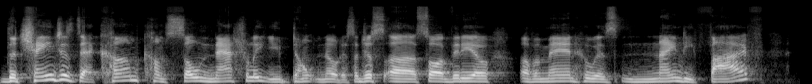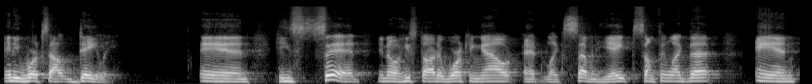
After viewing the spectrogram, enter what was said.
the changes that come come so naturally you don't notice. I just uh, saw a video of a man who is 95 and he works out daily. And he said, you know, he started working out at like 78, something like that. And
